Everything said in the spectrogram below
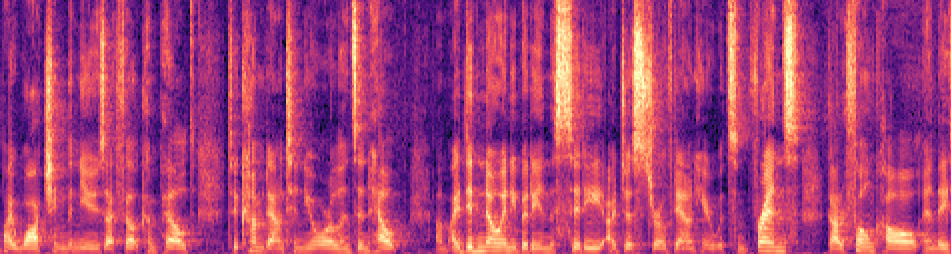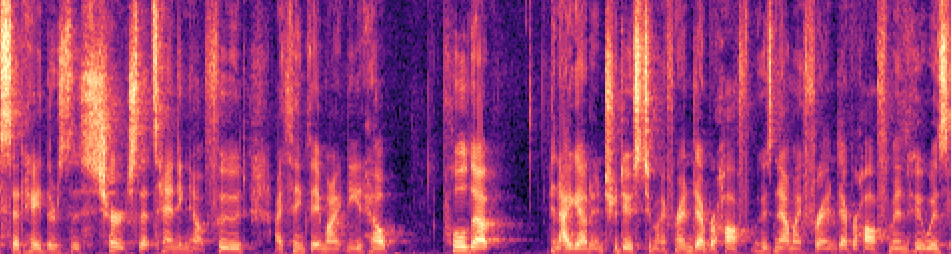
by watching the news. I felt compelled to come down to New Orleans and help um, I didn't know anybody in the city. I just drove down here with some friends, got a phone call, and they said, Hey, there's this church that's handing out food. I think they might need help. Pulled up, and I got introduced to my friend Deborah Hoffman, who's now my friend Deborah Hoffman, who was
